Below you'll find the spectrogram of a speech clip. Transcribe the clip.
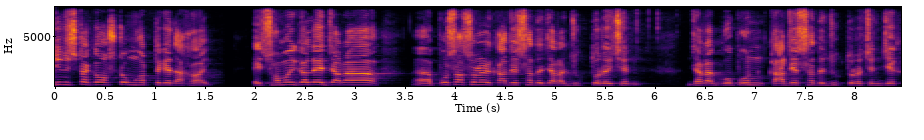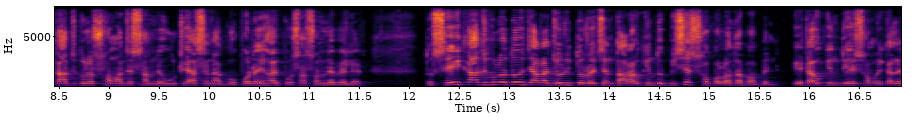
জিনিসটাকে অষ্টম ঘর থেকে দেখা হয়। এই সময়কালে যারা প্রশাসনের কাজের সাথে যারা যুক্ত রয়েছেন, যারা গোপন কাজের সাথে যুক্ত রয়েছেন, যে কাজগুলো সমাজের সামনে উঠে আসে না, গোপনেই হয় প্রশাসন লেভেলের তো সেই কাজগুলোতেও যারা জড়িত রয়েছেন, তারাও কিন্তু বিশেষ সফলতা পাবেন। এটাও কিন্তু এই সময়কালে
